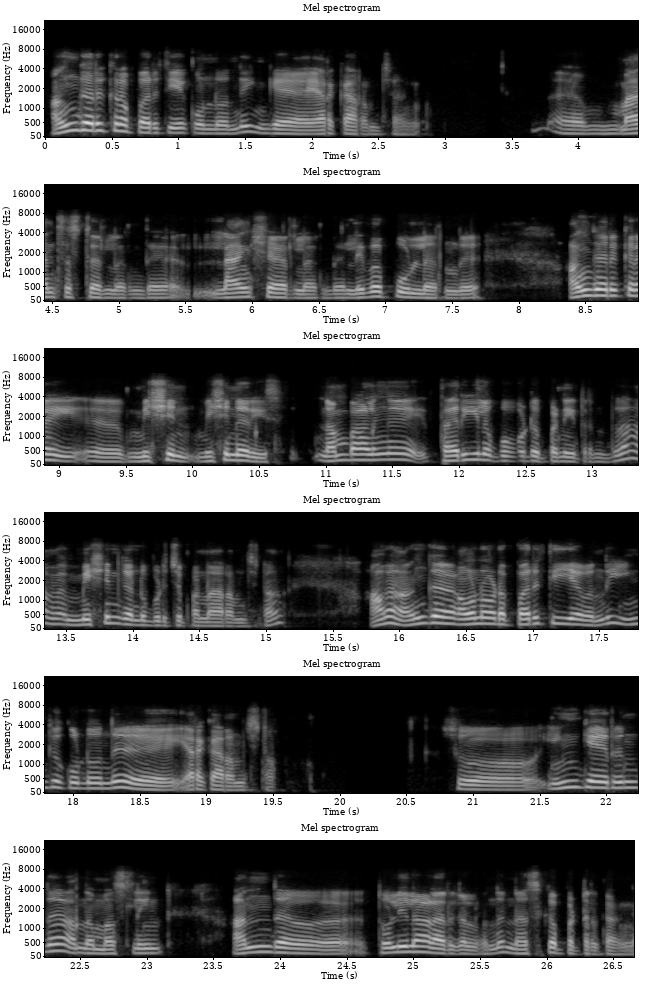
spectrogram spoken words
அங்கே இருக்கிற பருத்தியை கொண்டு வந்து இங்கே இறக்க ஆரம்பிச்சாங்க. அஹ் மான்செஸ்டர்ல இருந்து அங்க இருக்கிற மிஷின் மிஷினரிஸ் நம்ம ஆளுங்க தறியில போட்டு பண்ணிட்டு இருந்தது அவன் மிஷின் கண்டுபிடிச்சு பண்ண ஆரம்பிச்சிட்டான் அவன் அங்க அவனோட பருத்தியை வந்து இங்க கொண்டு வந்து இறக்க ஆரம்பிச்சிட்டான் ஸோ இங்க இருந்த அந்த மஸ்லின் அந்த தொழிலாளர்கள் வந்து நசுக்கப்பட்டிருக்காங்க.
